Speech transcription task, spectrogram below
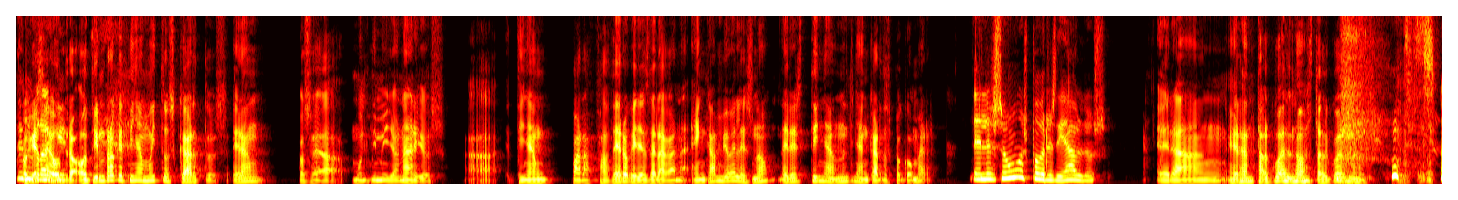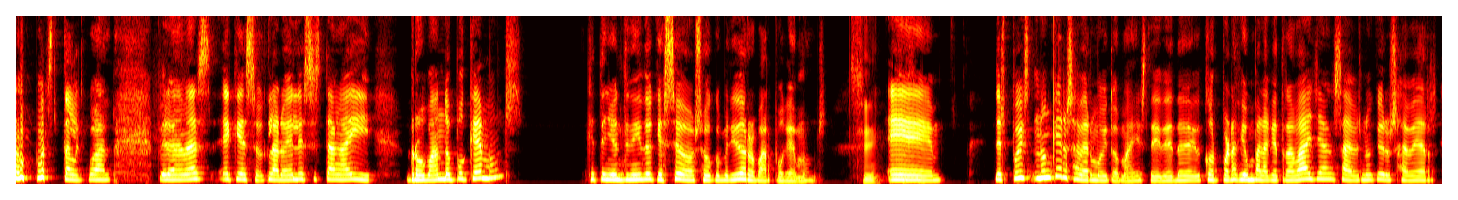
Porque esa é outra. O Team Rocket tiña moitos cartos. Eran, o sea, multimillonarios. Ah, uh, tiñan para facer o que lles dera gana. En cambio, eles non. Eles tiñan, non tiñan cartos para comer. Eles son os pobres diablos. Eran, eran tal cual nós, tal cual nós. Somos tal cual. Pero además é que eso, claro, eles están aí roubando pokémons, que teño entendido que ese é o seu cometido roubar pokémons. Sí, eh, sí, sí. Eh, Despois non quero saber moito máis de, de, de corporación para que traballan, sabes? Non quero saber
